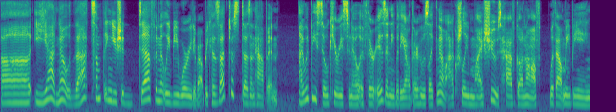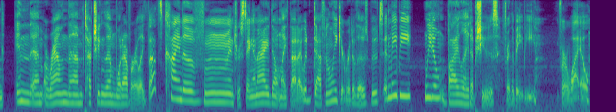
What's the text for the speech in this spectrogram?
uh, yeah, no, that's something you should definitely be worried about because that just doesn't happen. I would be so curious to know if there is anybody out there who's like, no, actually, my shoes have gone off without me being in them, around them, touching them, whatever. Like, that's kind of mm, interesting, and I don't like that. I would definitely get rid of those boots, and maybe we don't buy light up shoes for the baby for a while.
